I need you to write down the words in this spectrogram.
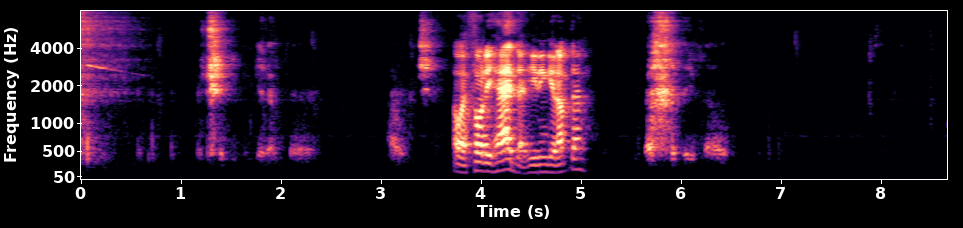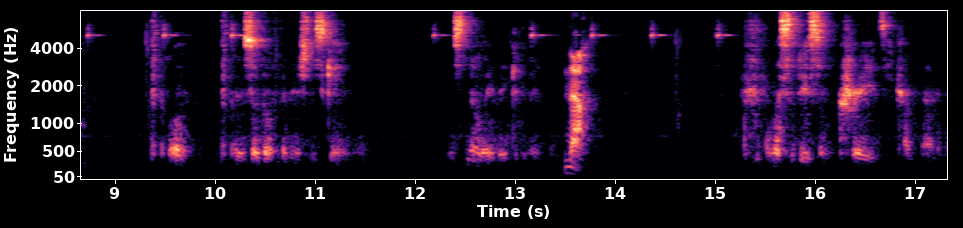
I couldn't even get up there. Ouch. Oh, I thought he had that. He didn't get up there? they fell. Well, I guess I'll go finish this game. There's no way they can win. No. Unless they do some crazy comeback.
